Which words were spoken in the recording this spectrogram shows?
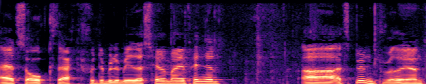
It's all correct for WWE this year, in my opinion. Uh, it's been brilliant.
